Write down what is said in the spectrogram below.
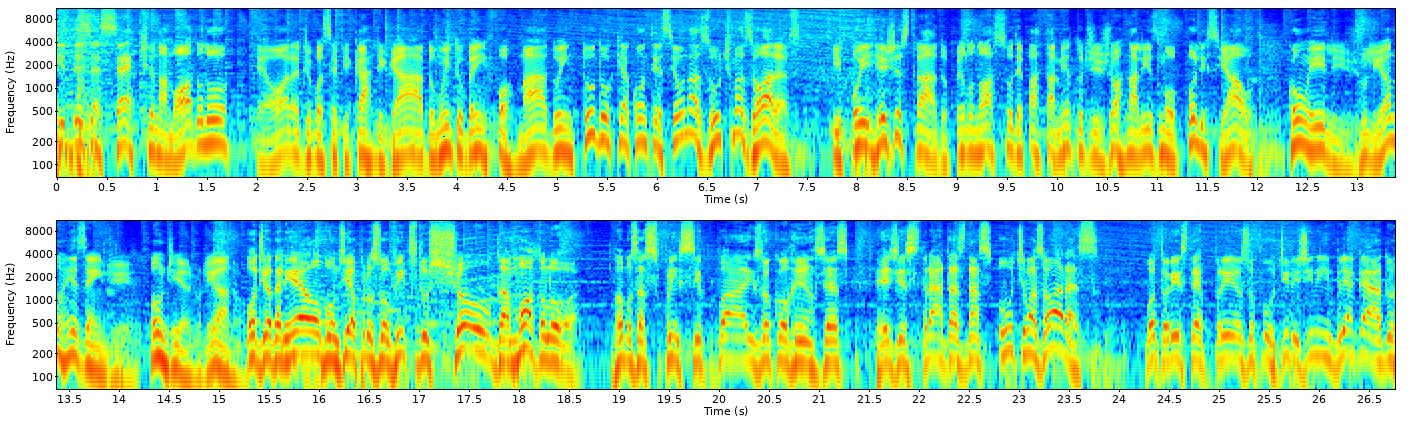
e 17 na módulo. É hora de você ficar ligado, muito bem informado em tudo o que aconteceu nas últimas horas e foi registrado pelo nosso departamento de jornalismo policial com ele, Juliano Rezende. Bom dia, Juliano. Bom dia, Daniel. Bom dia para os ouvintes do show da módulo. Vamos às principais ocorrências registradas nas últimas horas. Motorista é preso por dirigir embriagado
